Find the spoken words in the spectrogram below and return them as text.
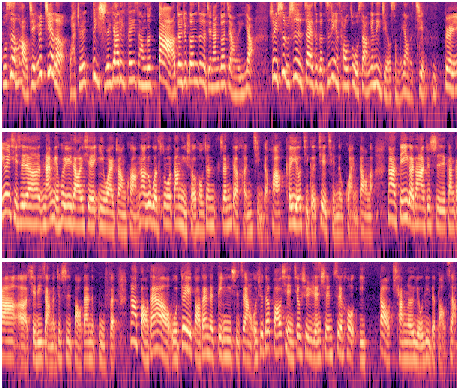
不是很好借，因为借了哇，觉得利息的压力非常的大。对，就跟这个杰南哥讲的一样。所以是不是在这个资金的操作上，燕丽姐有什么样的建议？对，因为其实呢，难免会遇到一些意外状况。那如果说当你手头真真的很紧的话，可以有几个借钱的管道了。那第一个当然就是刚刚呃协理讲的，就是保单的部分。那保单啊，我对保单的定义是这样，我觉得保险就是人生最后一到强而有力的保障。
